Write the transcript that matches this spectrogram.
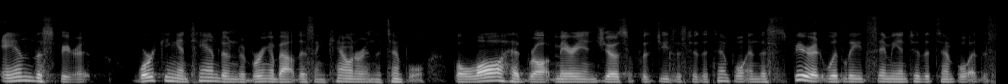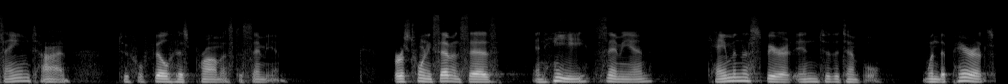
and the Spirit working in tandem to bring about this encounter in the temple. The law had brought Mary and Joseph with Jesus to the temple, and the Spirit would lead Simeon to the temple at the same time to fulfill his promise to Simeon. Verse 27 says, And he, Simeon, came in the Spirit into the temple when the parents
